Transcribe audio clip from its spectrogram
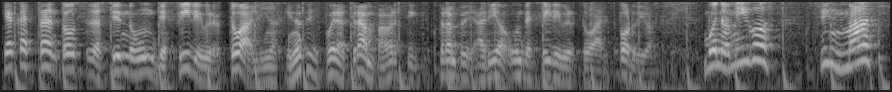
y acá está entonces haciendo un desfile virtual. Imagínate si fuera Trump, a ver si Trump haría un desfile virtual, por Dios. Bueno amigos, sin más,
